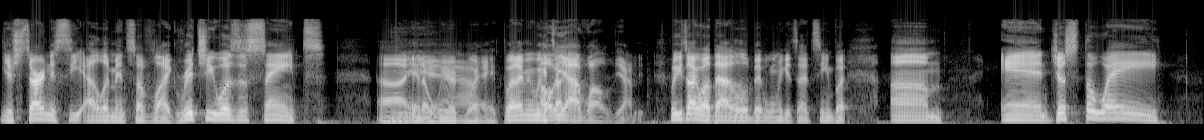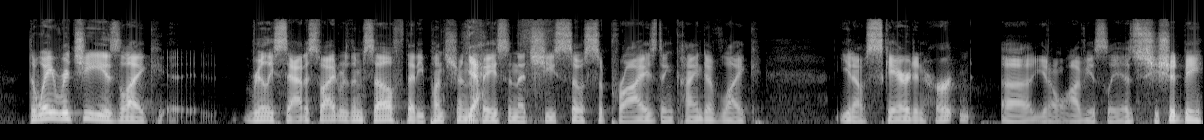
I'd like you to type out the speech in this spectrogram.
you're starting to see elements of like Richie was a saint. Uh, in a weird way. But I mean, we can Oh talk- yeah, well yeah. we can talk about that a little bit when we get to that scene. But um, and just the way the way Richie is like really satisfied with himself that he punched her in Yeah. the face and that she's so surprised and kind of like you know scared and hurt uh you know obviously as she should be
